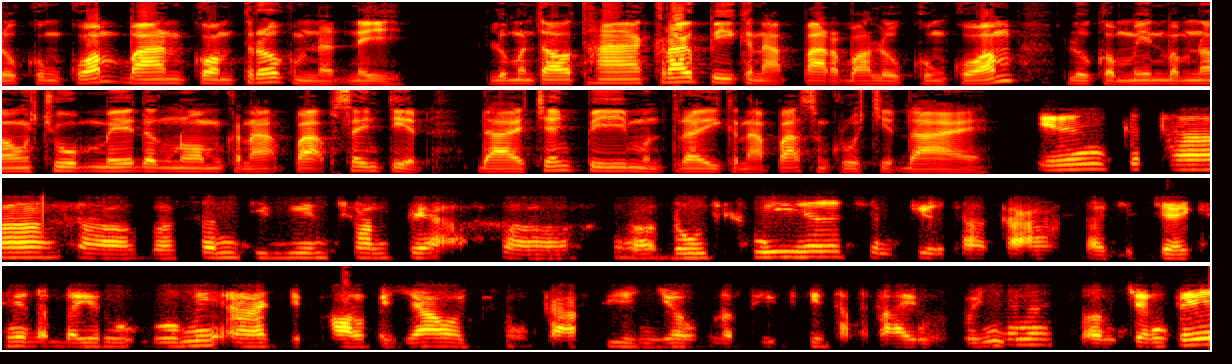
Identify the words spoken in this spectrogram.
លោកគង់គំបានគ្រប់គ្រងគំនិតនេះលោកបន្តថាក្រៅពីគណៈបករបស់លោកគង់គំលោកក៏មានបំណងជួបមេដឹកនាំគណៈបកផ្សេងទៀតដែលចេញពីមន្ត្រីគណៈបកសង្គ្រោះជាតិដែរយើងគិតថាបើសិនជាមានឆន្ទៈដូចគ្នាខ្ញុំជឿថាការជជែកគ្នាដើម្បីរួបរวมនេះអាចជាផលប្រយោជន៍ក្នុងការទាញយកលទ្ធិប្រជាធិបតេយ្យមកវិញណាបើមិនចឹងទេ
